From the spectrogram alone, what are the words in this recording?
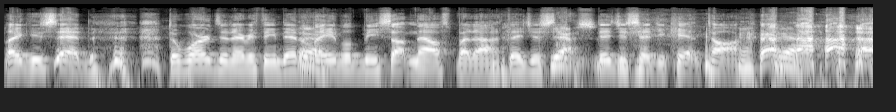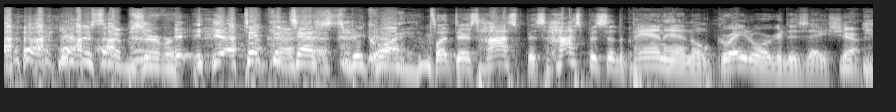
like you said, the words and everything they'd have Yeah. labeled me something else, but uh, they just Yes. they just said you can't talk. You're just an observer. Yeah. Take the test to be quiet. But there's hospice. Hospice of the Panhandle, great organization. Yeah.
